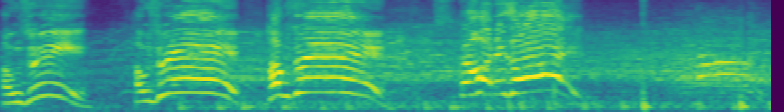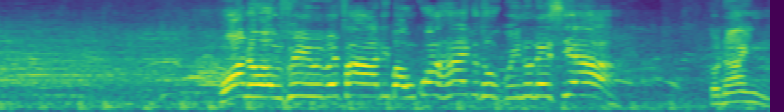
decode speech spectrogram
Hồng Duy Hồng Duy Hồng Duy. Cơ hội đấy rồi Hoàn hảo Hồng Duy với pha đi bóng qua hai cầu thủ của Indonesia. Tuấn Anh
